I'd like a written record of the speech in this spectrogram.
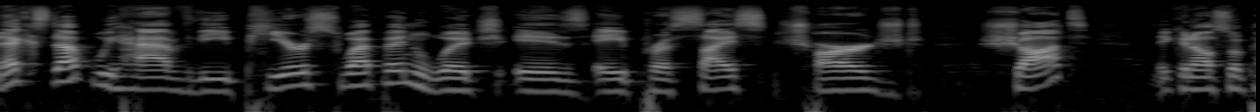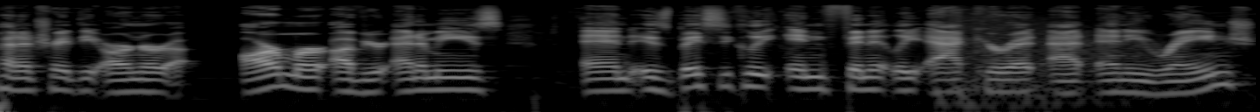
Next up, we have the Pierce weapon, which is a precise charged shot. It can also penetrate the armor, of your enemies and is basically infinitely accurate at any range.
